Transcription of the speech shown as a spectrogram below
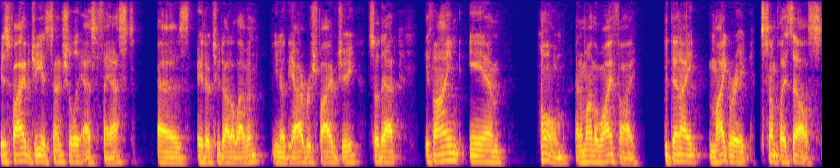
is 5G essentially as fast as 802.11, you know, the average 5G, so that if I am in home and I'm on the Wi-Fi, but then I migrate someplace else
